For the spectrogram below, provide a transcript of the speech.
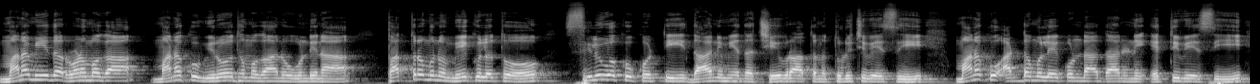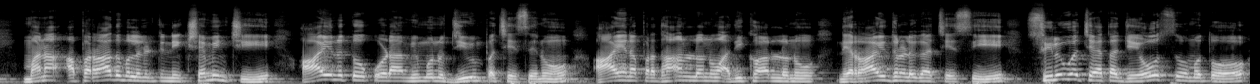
మన మీద రుణముగా మనకు విరోధముగాను ఉండిన పత్రమును మేకులతో సిలువకు కొట్టి దాని మీద చేవ్రాతను తుడిచివేసి మనకు అడ్డము లేకుండా దానిని ఎత్తివేసి మన అపరాధములన్నింటినీ క్షమించి ఆయనతో కూడా మిమ్మును జీవింపచేసెను. ఆయన ప్రధానులను అధికారులను నిరాయుధులుగా చేసి సిలువ చేత జయోత్సవముతో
